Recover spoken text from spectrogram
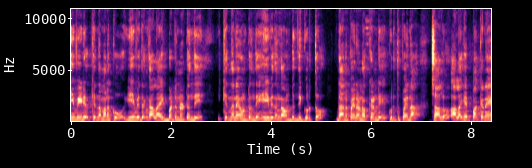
ఈ వీడియో కింద మనకు ఈ విధంగా లైక్ బటన్ ఉంటుంది. కిందనే ఉంటుంది. ఈ విధంగా ఉంటుంది గుర్తు. దానిపైన నొక్కండి గుర్తుపైన చాలు. అలాగే పక్కనే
